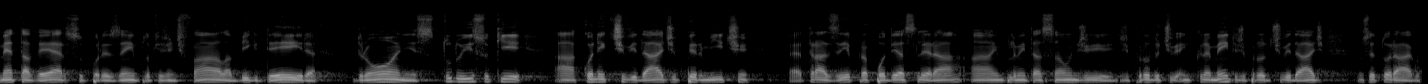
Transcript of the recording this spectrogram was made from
metaverso, por exemplo, que a gente fala, big data, drones, tudo isso que a conectividade permite é, trazer para poder acelerar a implementação de, de incremento de produtividade no setor agro.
